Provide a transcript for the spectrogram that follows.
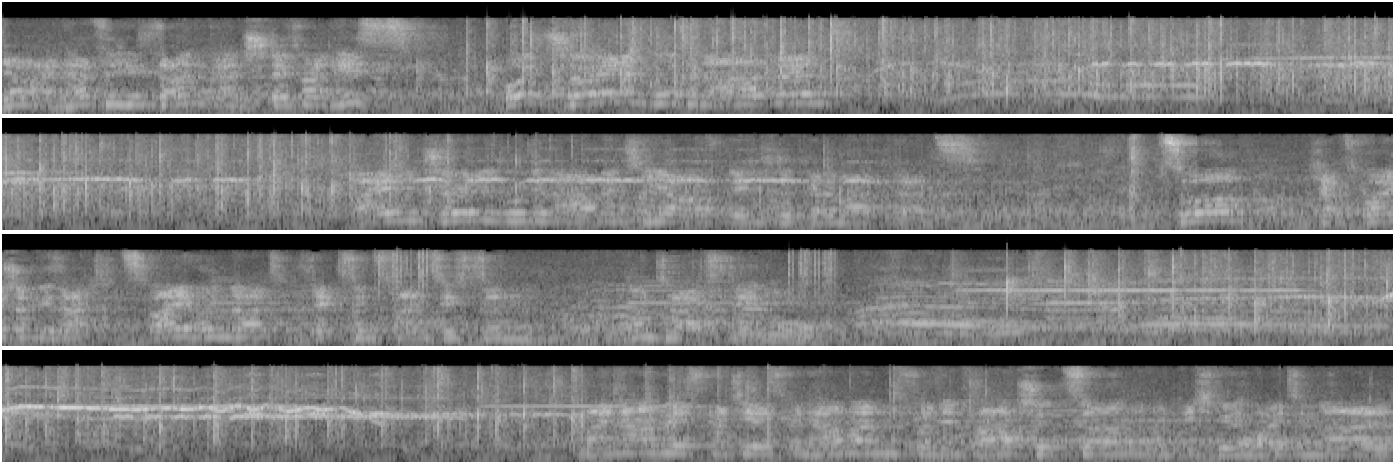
Ja, ein herzliches Dank an Stefan Hiss und schönen guten Abend. Einen schönen guten Abend hier auf dem Stuttgarter Marktplatz. Zur, ich habe es vorher schon gesagt, 226. Montagsdemo. Mein Name ist Matthias von Hermann von den Parkschützern und ich will heute mal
